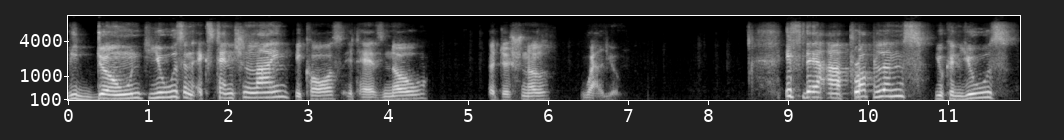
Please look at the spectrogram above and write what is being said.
We don't use an extension line because it has no additional value. If there are problems, you can use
